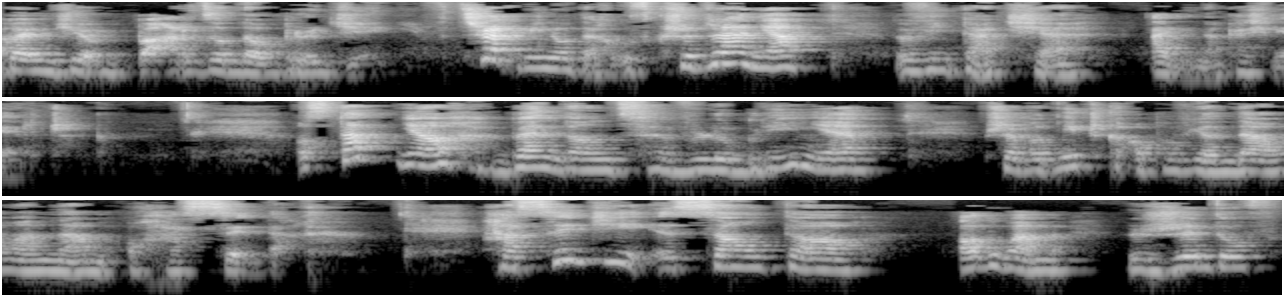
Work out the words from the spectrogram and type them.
będzie bardzo dobry dzień. W trzech minutach uskrzydlenia witacie Alina Kaźmierczak. Ostatnio, będąc w Lublinie, przewodniczka opowiadała nam o Hasydach. Hasydzi są to odłam Żydów,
